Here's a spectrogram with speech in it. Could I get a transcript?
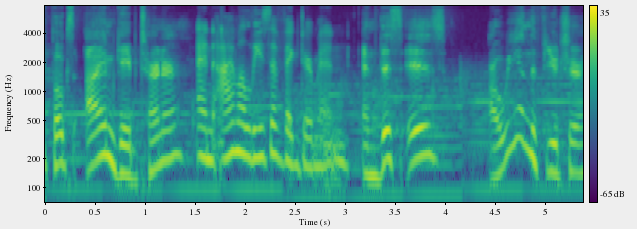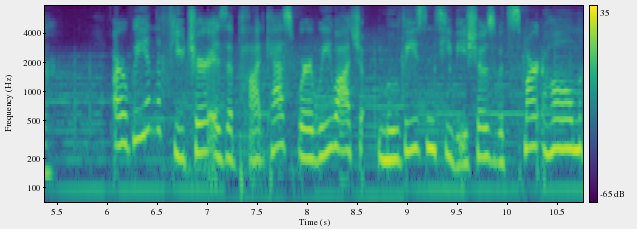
folks. I'm Gabe Turner, And I'm Aliza Vigderman. and this is Are We in the Future? Are We in the Future is a podcast where we watch movies and TV shows with smart home,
